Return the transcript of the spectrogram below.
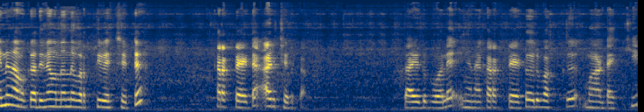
ഇനി നമുക്കതിനെ ഒന്ന് നിവർത്തി വെച്ചിട്ട് കറക്റ്റായിട്ട് അടിച്ചെടുക്കാം. ഇതുപോലെ ഇങ്ങനെ കറക്റ്റായിട്ട് ഒരു വക്ക് മടക്കി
